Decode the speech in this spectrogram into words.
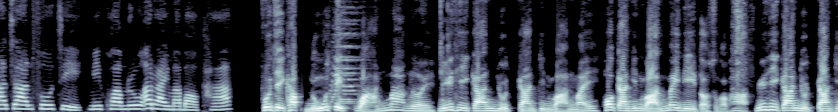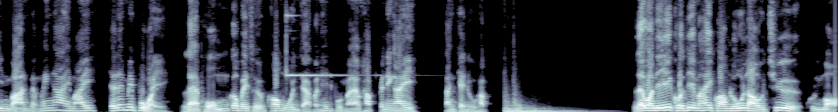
อาจารย์ฟูจิมีความรู้อะไรมาบอกคะฟูจิครับ หนูติดหวานมากเลย มีวิธีการหยุดการกินหวานไหม เพราะการกินหวานไม่ดีต่อสุขภาพ มีวิธีการหยุดการกินหวานแบบง่ายๆไหม จะได้ไม่ป่วย และผมก็ไปสืบข้อมูลจากประเทศญี่ปุ่นมาแล้วครับ เป็นยังไง ตั้งใจดูครับ และวันนี้คนที่มาให้ความรู้เราชื่อคุณหมอ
